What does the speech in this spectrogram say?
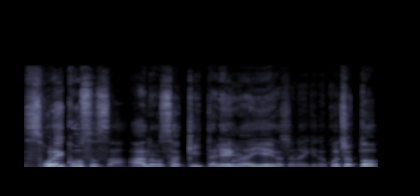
それこそさ、あの、さっき言った恋愛映画じゃないけど、こうちょっと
